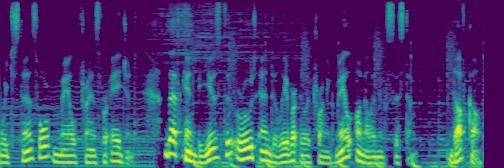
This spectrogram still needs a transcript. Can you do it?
which stands for Mail Transfer Agent, that can be used to route and deliver electronic mail on a Linux system. Dovecot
